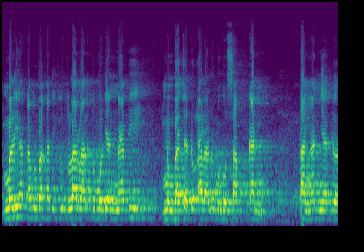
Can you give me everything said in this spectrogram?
melihat Abu Bakar digigit ular lalu kemudian Nabi membaca doa lalu mengusapkan tangannya ke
